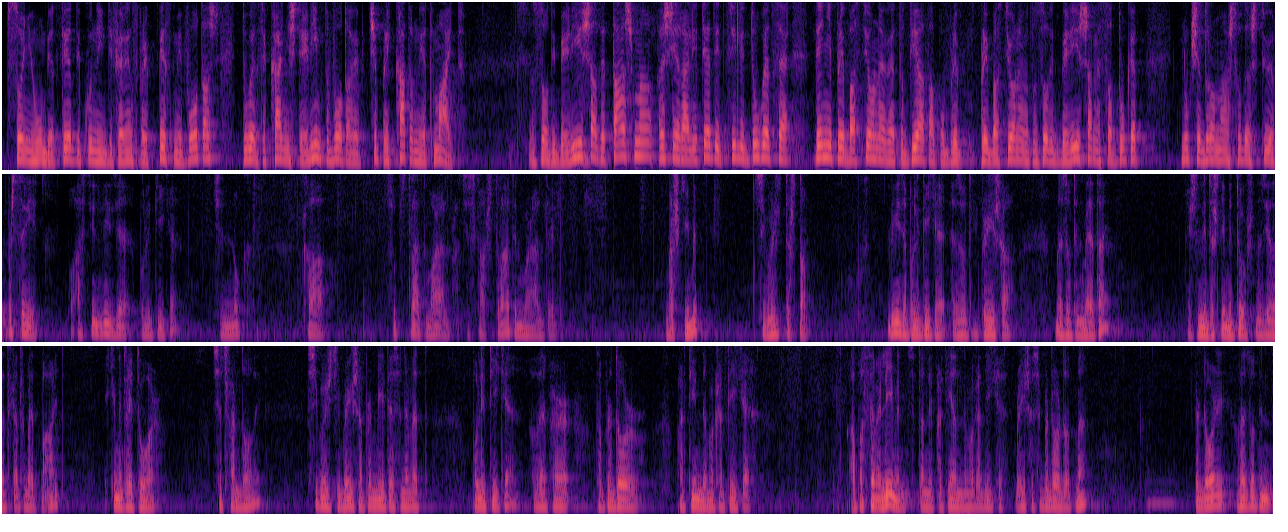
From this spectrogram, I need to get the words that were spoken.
pësoi një humbje të thellë diku në një diferencë prej pesë mijë votash, duket se ka një shterim të votave që prej katërmbëdhjetë majit te zoti Berisha dhe tashmë është një realitet i cili duket se dhe një prej bastioneve të djathtë apo prej bastioneve të zotit Berisha me sa duket nuk qëndron më ashtu dhe është thyer përsëri. Po asnjë lëvizje politike që nuk ka substrat moral, pra që s'ka shtratin moral të Bashkimit, sigurisht dështon. Lëvizja politike e zotit Berisha me zotin Metaj, ishte një dështim i turpshëm në zgjedhjet e katërmbëdhjetë majit, e kemi trajtuar se çfarë ndodhi. Sigurisht që Berisha për mbijetesën e vet politike dhe për ta përdorur Partinë Demokratike apo Rithemelimin, se tani Partia Demokratike Berisha s'e përdor dot më, Përdori dhe zotin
